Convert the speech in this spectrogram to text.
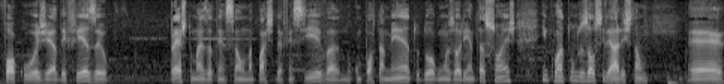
foco hoje é a defesa, eu presto mais atenção na parte defensiva, no comportamento, dou algumas orientações, enquanto um dos auxiliares estão é,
